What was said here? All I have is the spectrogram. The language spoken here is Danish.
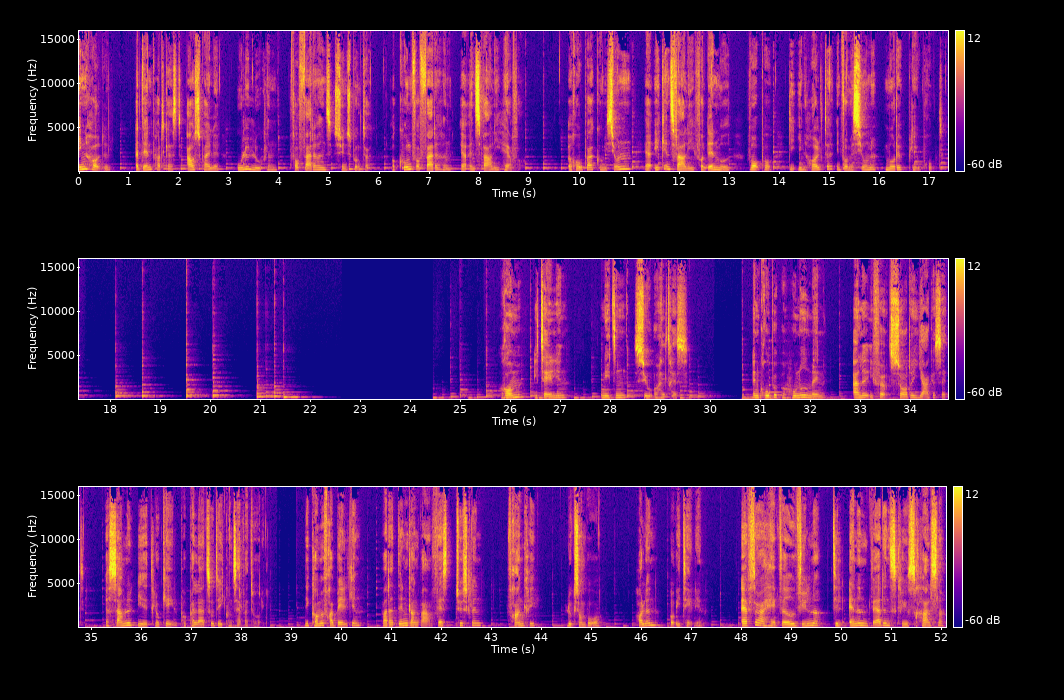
Indholdet af den podcast afspejler udelukkende forfatterens synspunkter, og kun forfatteren er ansvarlig herfor. Europakommissionen er ikke ansvarlig for den måde, hvorpå de indholdte informationer måtte blive brugt. Rom, Italien, 1957. En gruppe på 100 mænd, alle i ført sorte jakkesæt, er samlet i et lokal på Palazzo dei Conservatori. De kommer fra Belgien, hvor der dengang var Vesttyskland, Frankrig, Luxembourg, Holland og Italien. Efter at have været vidner til 2. verdenskrigs rejsler,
